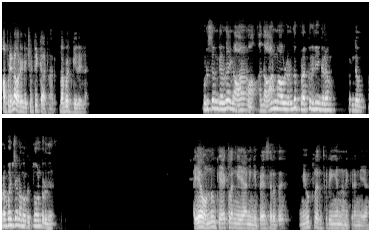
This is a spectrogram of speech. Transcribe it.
அப்படின்னு அவர் இங்க சுட்டி காட்டுறாரு பகவத்கீதையில. புருஷன்கிறது இங்க ஆன்மா. அந்த ஆன்மாவில இருந்து பிரகிருதிங்கிற இந்த பிரபஞ்சம் நமக்கு தோன்றுது. ஐயா ஒன்னும் கேட்கலங்க ஐயா நீங்க பேசுறது. மியூட்ல இருக்கிறீங்கன்னு நினைக்கிறேங்க ஐயா.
